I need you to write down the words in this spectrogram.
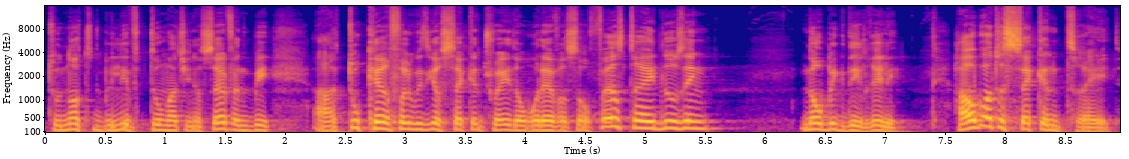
to not believe too much in yourself and be uh, too careful with your second trade or whatever. So first trade losing, no big deal really. How about a second trade?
